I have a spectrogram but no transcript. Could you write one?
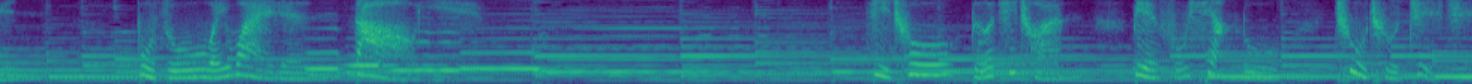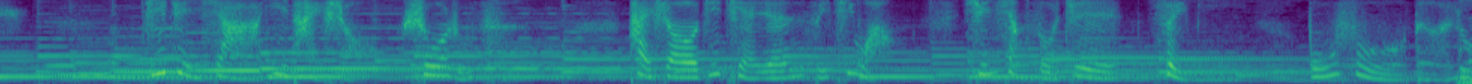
云：“不足为外人道也。”既出得其船，便扶向路，处处至之。及郡下，诣太守。说如此，太守即遣人随其往，寻向所至，遂迷，不复得路。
